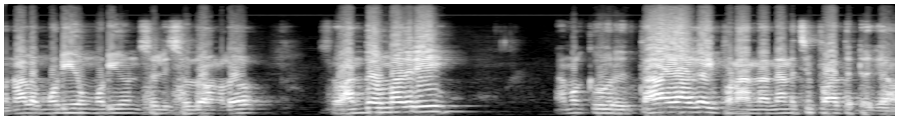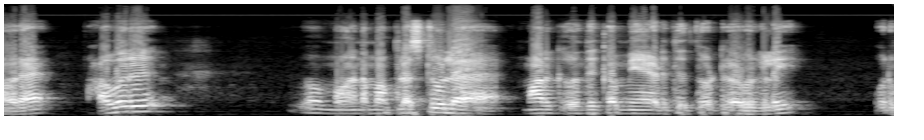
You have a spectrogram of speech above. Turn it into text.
உன்னால் முடியும் முடியும்னு சொல்லி சொல்லுவாங்களோ? ஸோ அந்த மாதிரி நமக்கு ஒரு தாயாக இப்போ நான் நினச்சி பார்த்துட்ருக்கேன் அவரை. அவர் நம்ம ப்ளஸ் டூவில் மார்க் வந்து கம்மியாக எடுத்து தோற்றவர்களை ஒரு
